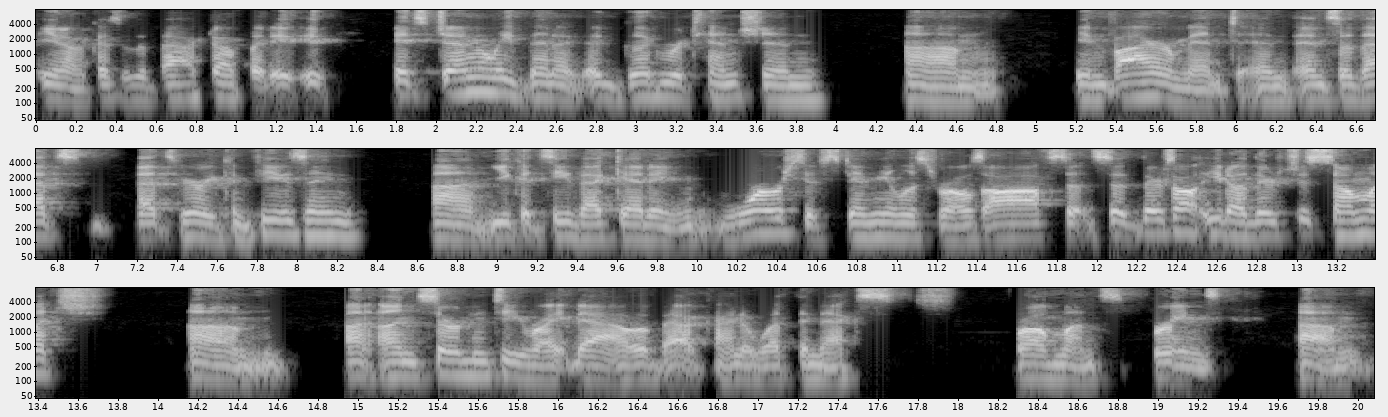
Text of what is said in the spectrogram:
you know because of the backdrop but it, it it's generally been a, a good retention um, environment. And and so that's that's very confusing Um, you could see that getting worse if stimulus rolls off. So, so there's all you know. There's just so much um, uncertainty right now about kind of what the next 12 months brings. Um,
